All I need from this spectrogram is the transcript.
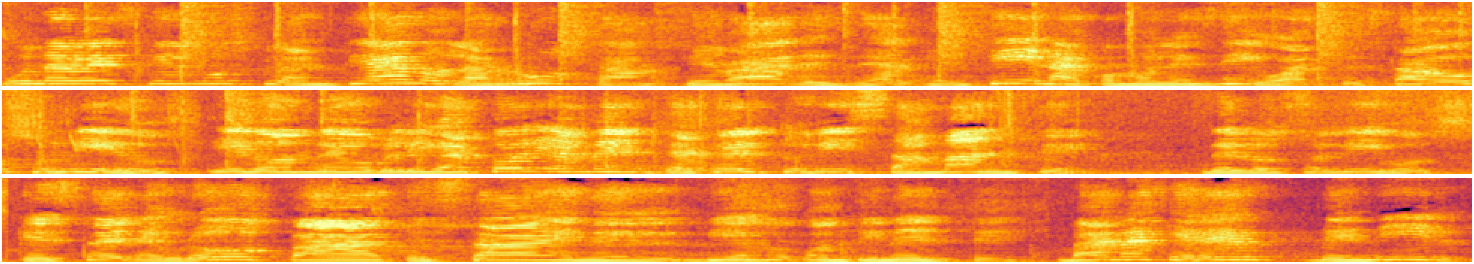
Una vez que hemos planteado la ruta que va desde Argentina, como les digo, hasta Estados Unidos y donde obligatoriamente aquel turista amante de los olivos que está en Europa, que está en el viejo continente, van a querer venir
